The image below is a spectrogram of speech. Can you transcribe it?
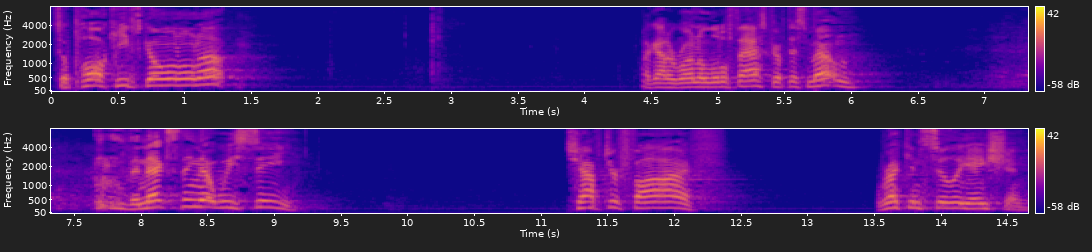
So Paul keeps going on up. I got to run a little faster up this mountain. the next thing that we see, chapter 5, reconciliation.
